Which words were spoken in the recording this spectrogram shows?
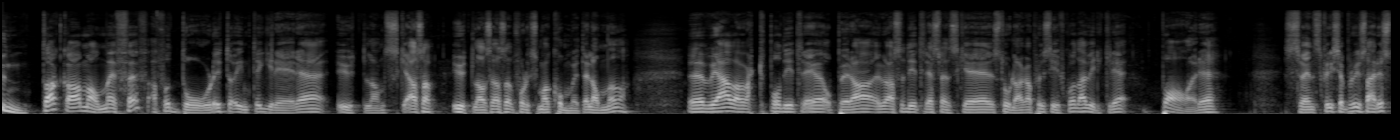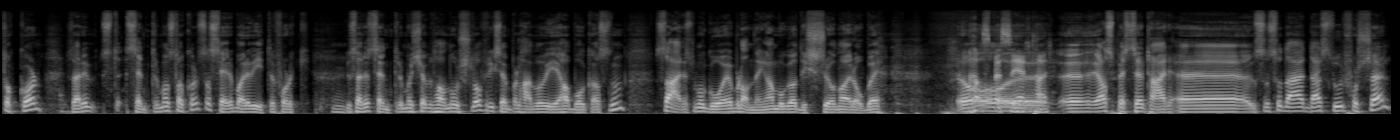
unntak av Malmö FF, er for dårlig til å integrere utenlandske, altså, utenlandske, altså folk som har kommet til landet. da. Eh, Jeg har vært på de tre oppgjøra, altså de tre svenske storlaga pluss IFK. Der virker det bare svensk. Eksempel, hvis du er i Stockholm, så er det sentrum av Stockholm, så ser du bare hvite folk. Hvis du er i sentrum av København og Oslo, f.eks. her hvor vi har podkasten, så er det som å gå i blanding av Mogadishu og Nairobi. Ja, spesielt her. eh, ja, spesielt her. Eh, så så det, er, det er stor forskjell.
